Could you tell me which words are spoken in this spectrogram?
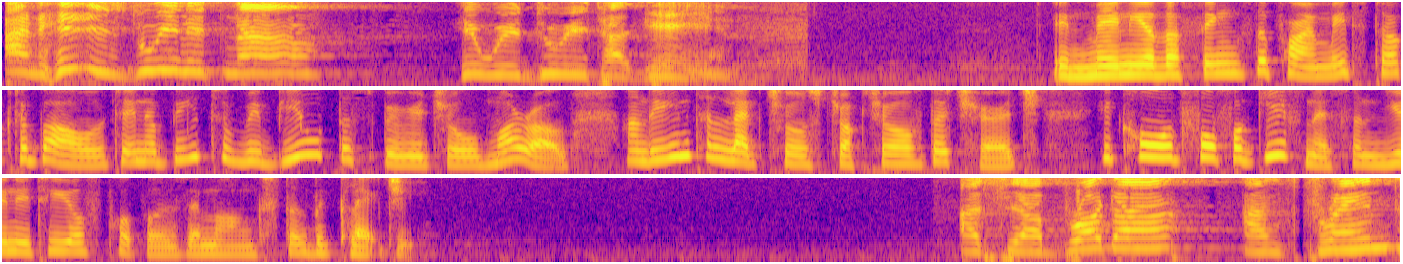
and He is doing it now. He will do it again. In many other things, the primates talked about in a bid to rebuild the spiritual, moral, and the intellectual structure of the church, he called for forgiveness and unity of purpose amongst the clergy. As your brother and friend,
